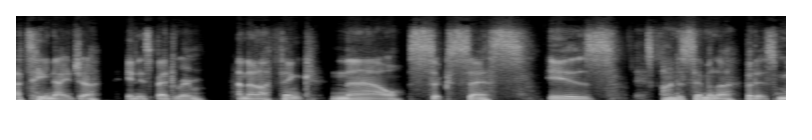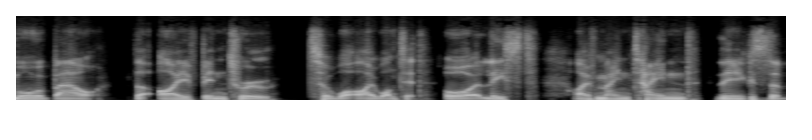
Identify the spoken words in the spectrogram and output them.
a teenager in his bedroom. And then I think now success is it's kind of similar, but it's more about that I've been true to what I wanted, or at least I've maintained the because the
